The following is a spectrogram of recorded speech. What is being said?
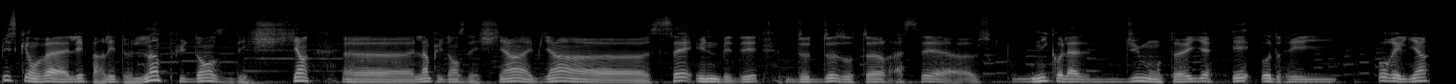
puisqu'on va aller parler de l'impudence des chiens. Euh, l'impudence des chiens, eh bien, euh, c'est une BD de deux auteurs assez, euh, surtout Nicolas Dumonteuil et Audrey. Aurélien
